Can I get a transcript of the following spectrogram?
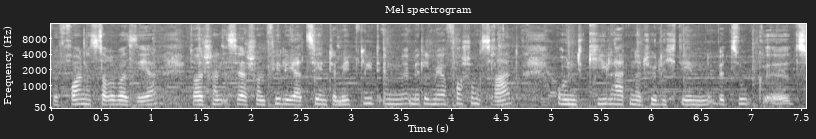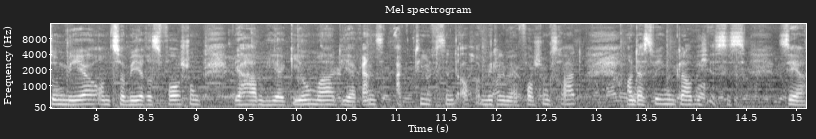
Wir freuen uns darüber sehr. Deutschland ist ja schon viele Jahrzehnte Mitglied im Mittelmeerforschungsrat und Kiel hat natürlich den Bezug äh, zum Meer und zur Meeresforschung. Wir haben hier Geoma, die ja ganz aktiv sind, auch im Mittelmeerforschungsrat. Und deswegen glaube ich, ist es sehr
